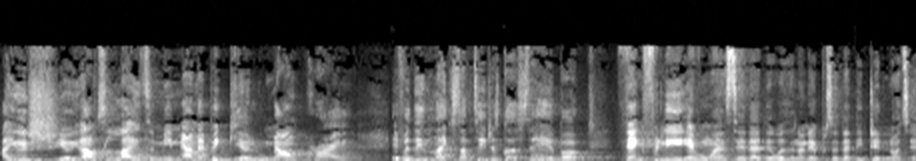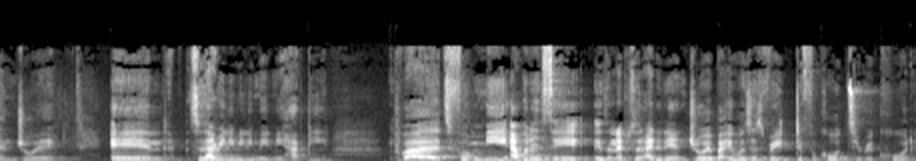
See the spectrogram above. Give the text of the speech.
Are you sure? You don't have to lie to me. Me, I'm a big girl. Me, I don't cry. If you didn't like something, you just gotta say it. But thankfully, everyone said that there wasn't an episode that they did not enjoy. And so that really, really made me happy. But for me, I wouldn't say it's an episode I didn't enjoy, but it was just very difficult to record.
